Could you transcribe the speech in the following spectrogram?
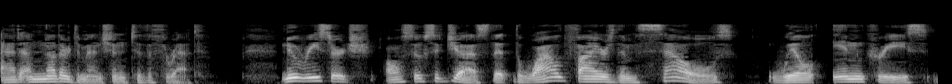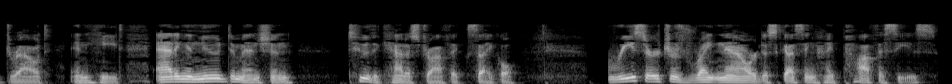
add another dimension to the threat. New research also suggests that the wildfires themselves will increase drought and heat, adding a new dimension to the catastrophic cycle. Researchers right now are discussing hypotheses,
